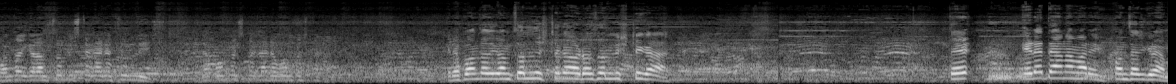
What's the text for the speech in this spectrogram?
পঞ্চাশ গ্রাম চল্লিশ টাকা এটা চল্লিশ। এটা পঞ্চাশ টাকা এটা পঞ্চাশ টাকা। এটা পঞ্চাশ গ্রাম চল্লিশ টাকা ওটা চল্লিশ টাকা। তো এটা দেন আমারে পঞ্চাশ গ্রাম।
